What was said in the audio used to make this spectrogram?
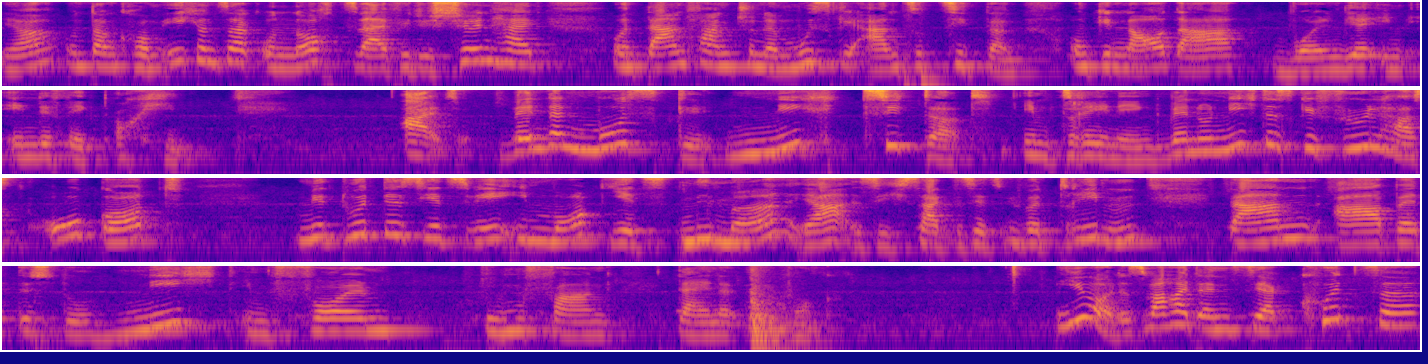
Ja, und dann komme ich und sag und noch zwei für die Schönheit und dann fängt schon der Muskel an zu zittern. Und genau da wollen wir im Endeffekt auch hin. Also, wenn dein Muskel nicht zittert im Training, wenn du nicht das Gefühl hast, oh Gott, mir tut das jetzt weh, ich mag jetzt nimmer, ja, also ich sage das jetzt übertrieben, dann arbeitest du nicht im vollen Umfang deiner Übung. Ja, das war halt ein sehr kurzer,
